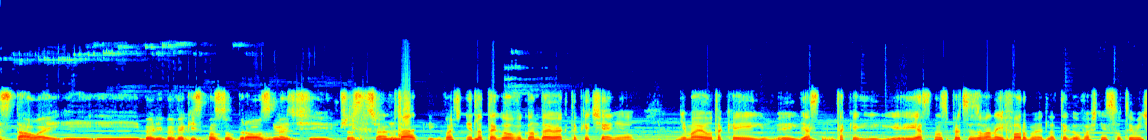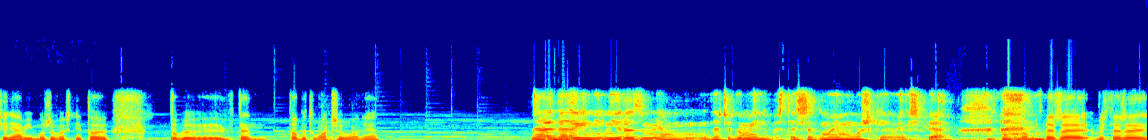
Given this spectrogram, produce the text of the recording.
stałej i, i byliby w jakiś sposób rozmyci przestrzennie. No tak, i właśnie dlatego wyglądają jak takie cienie. Nie mają takiej, y, jasno, takiej jasno sprecyzowanej formy, dlatego właśnie są tymi cieniami. Może właśnie to, to, by, ten, to by tłumaczyło, nie? No ale dalej nie, nie rozumiem, dlaczego mieliby stać nad moim łóżkiem, jak śpię. No myślę, że myślę, że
